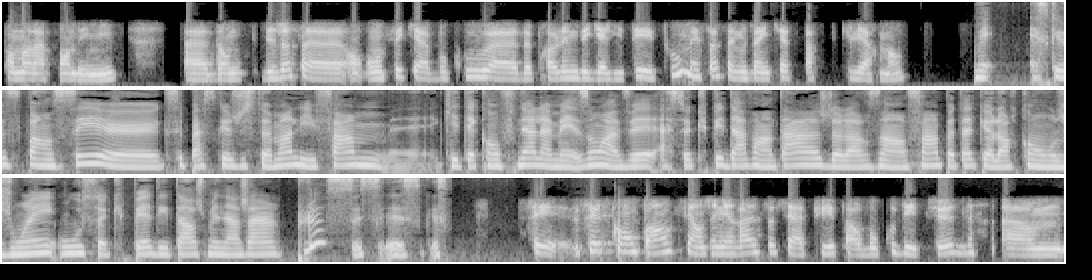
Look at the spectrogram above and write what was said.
pendant la pandémie. Euh, donc déjà, ça, on, sait qu'il y a beaucoup euh, de problèmes d'égalité et tout, mais ça, ça nous inquiète particulièrement. Mais est-ce que vous pensez que c'est parce que justement les femmes qui étaient confinées à la maison avaient à s'occuper davantage de leurs enfants, peut-être que leurs conjoints, ou s'occupaient des tâches ménagères plus? Est-ce, c'est ce qu'on pense. Et en général, ça c'est appuyé par beaucoup d'études euh,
